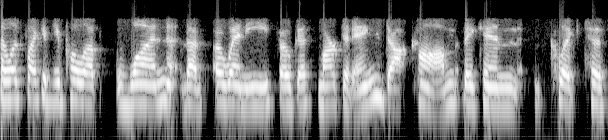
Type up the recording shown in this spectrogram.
It looks like if you pull up one, that's O-N-E focusmarketing.com, they can click to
